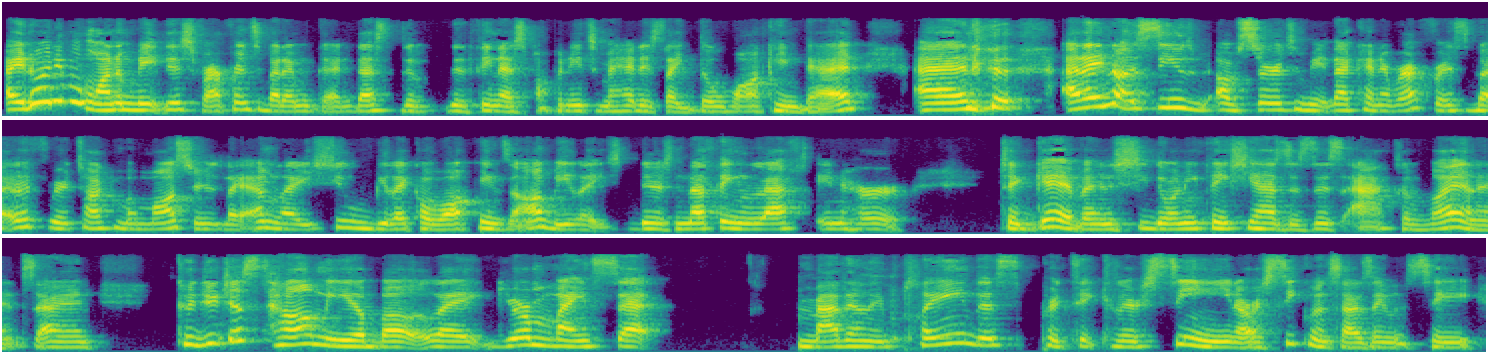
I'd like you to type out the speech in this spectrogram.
I don't even want to make this reference, but I'm good. That's the, the thing that's popping into my head is like The Walking Dead. And and I know it seems absurd to make that kind of reference, but if we're talking about monsters, like I'm like, she would be like a walking zombie. Like there's nothing left in her to give. And she the only thing she has is this act of violence. And could you just tell me about like your mindset, Madeleine, playing this particular scene or sequence, as I would say,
